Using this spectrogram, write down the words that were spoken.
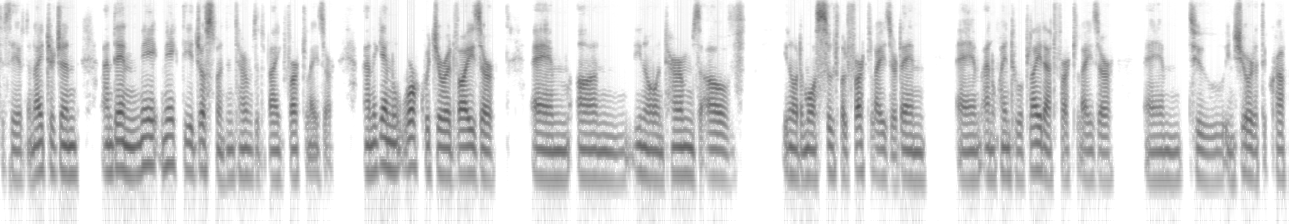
to save the nitrogen and then make, make the adjustment in terms of the bag fertilizer. And again, work with your advisor um, on, you know, in terms of, you know, the most suitable fertilizer then um, and when to apply that fertilizer um, to ensure that the crop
